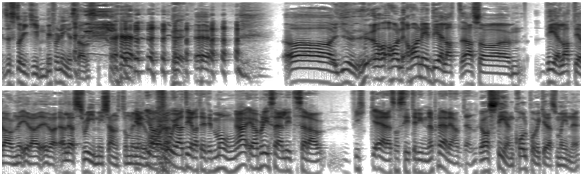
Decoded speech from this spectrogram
Det står Jimmy från ingenstans. Gud. Hur- Har, har ni delat, alltså, delat eran, era, era, eller streamingtjänster om ni nu jag, har jag tror jag har delat det till många. Jag blir så här lite så här, vilka är det som sitter inne på det här egentligen? Jag har stenkoll på vilka det är som är inne.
